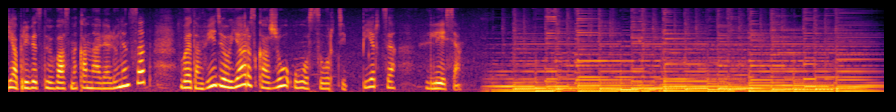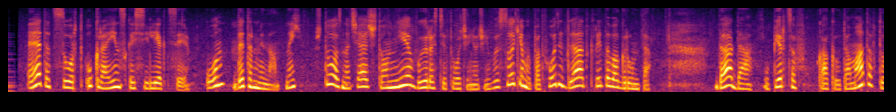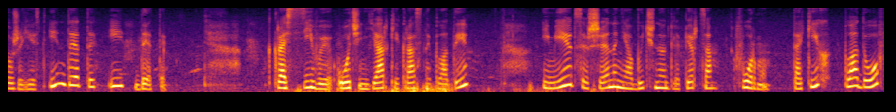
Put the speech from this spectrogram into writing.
Я приветствую вас на канале Аленин Сад. В этом видео я расскажу о сорте перца Леся. Этот сорт украинской селекции. Он детерминантный, что означает, что он не вырастет очень-очень высоким и подходит для открытого грунта. Да-да, у перцев, как и у томатов, тоже есть индеты и деты. Красивые, очень яркие красные плоды имеют совершенно необычную для перца форму. Таких плодов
